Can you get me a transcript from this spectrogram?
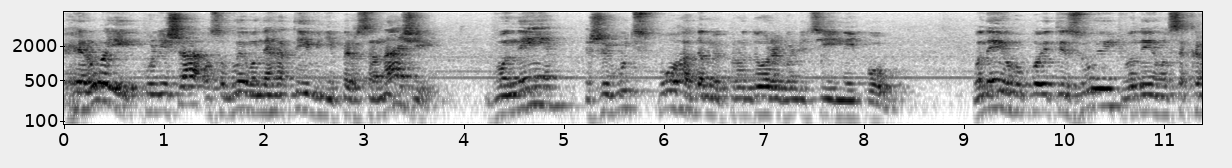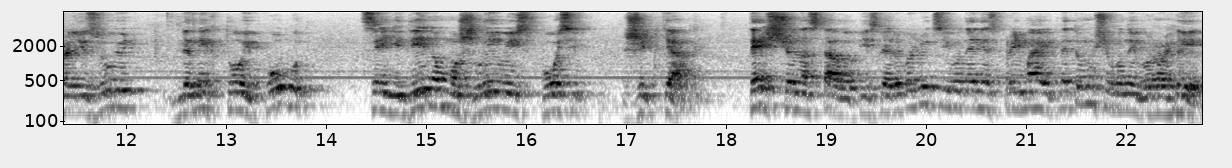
Герої Куліша, особливо негативні персонажі, вони живуть спогадами про дореволюційний побут. Вони його поетизують, вони його сакралізують. Для них той побут це єдино можливий спосіб життя. Те, що настало після революції, вони не сприймають не тому, що вони вороги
